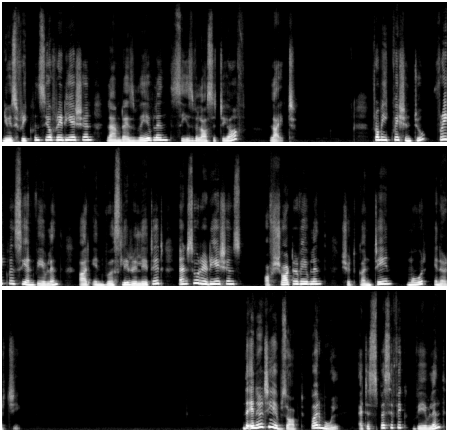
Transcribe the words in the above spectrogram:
nu is frequency of radiation, lambda is wavelength, c is velocity of light. From equation 2, frequency and wavelength are inversely related and so radiations of shorter wavelength should contain more energy. The energy absorbed per mole at a specific wavelength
